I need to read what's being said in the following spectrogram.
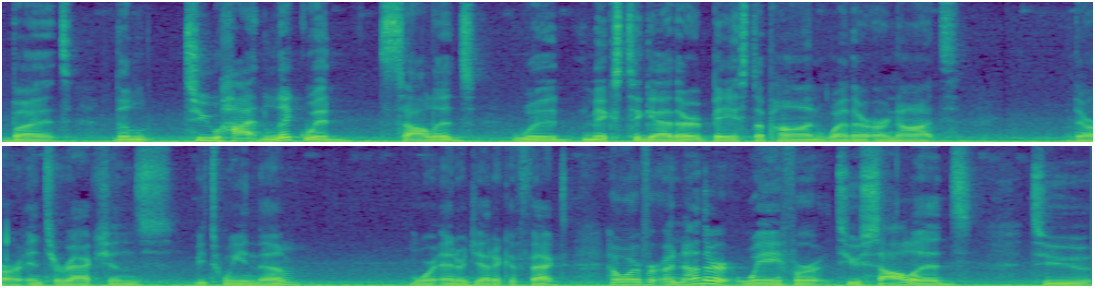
But the two hot liquid solids would mix together based upon whether or not there are interactions between them, more energetic effect. However, another way for two solids to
